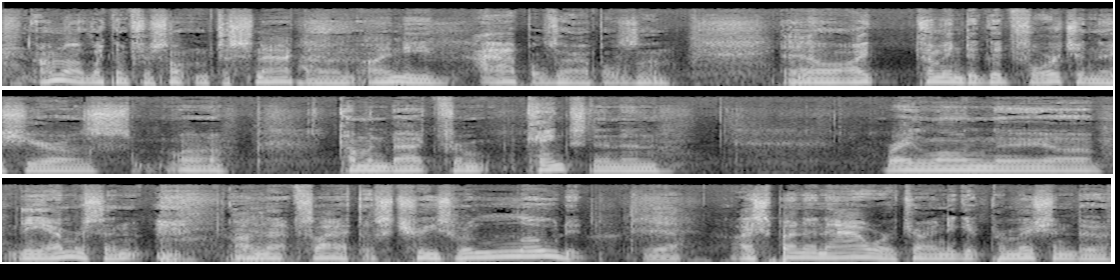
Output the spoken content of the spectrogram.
I'm not looking for something to snack on. I need apples, apples, and you Yeah. know I come into good fortune this year. I was uh, coming back from Kingston and right along the uh, the Emerson on Yeah. that flat. Those trees were loaded. yeah. I spent an hour trying to get permission to,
